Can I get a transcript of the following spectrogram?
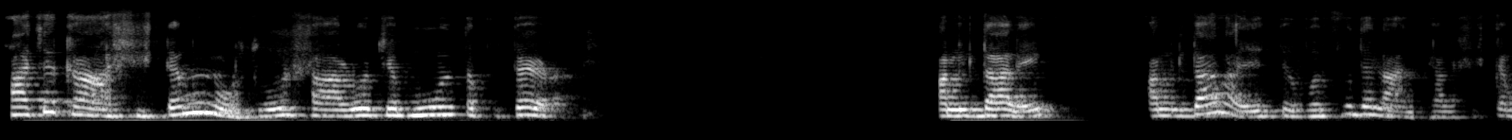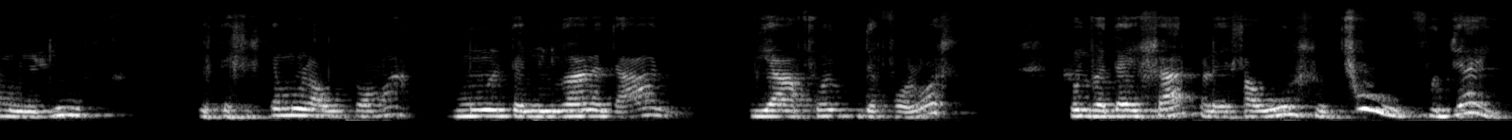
face ca sistemul nostru să aloce multă putere amigdalei. Amigdala este vârful de lance al sistemului limbic. Este sistemul automat. Multe milioane de ani ea a fost de folos. Când vedeai șarpele sau ursul, ciu, fugeai.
